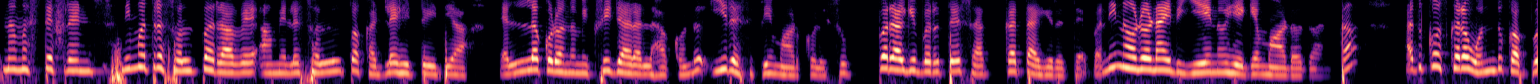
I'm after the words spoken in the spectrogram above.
ನಮಸ್ತೆ ಫ್ರೆಂಡ್ಸ್ ನಿಮ್ಮ ಹತ್ರ ಸ್ವಲ್ಪ ರವೆ, ಆಮೇಲೆ ಸ್ವಲ್ಪ ಕಡಲೆ ಹಿಟ್ಟು ಇದೆಯಾ? ಎಲ್ಲ ಕೂಡ ಒಂದು ಮಿಕ್ಸಿ ಜಾರಲ್ಲಿ ಹಾಕ್ಕೊಂಡು ಈ ರೆಸಿಪಿ ಮಾಡ್ಕೊಳ್ಳಿ. ಸೂಪರ್ ಆಗಿ ಬರುತ್ತೆ, ಸಖತ್ತಾಗಿರುತ್ತೆ. ಬನ್ನಿ ನೋಡೋಣ ಇದು ಏನು, ಹೇಗೆ ಮಾಡೋದು ಅಂತ. ಅದಕ್ಕೋಸ್ಕರ ಒಂದು ಕಪ್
